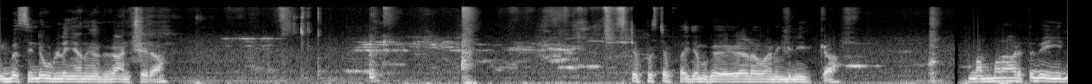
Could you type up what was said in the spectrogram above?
ഈ ബസ്സിന്റെ ഉള്ളിൽ ഞാൻ നിങ്ങൾക്ക് കാണിച്ചു തരാം. സ്റ്റെപ്പ് സ്റ്റെപ്പായിട്ട് നമുക്ക് വേണമെങ്കിലും ഇരിക്കാം. നമ്മളെ അടുത്ത വെയിൽ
